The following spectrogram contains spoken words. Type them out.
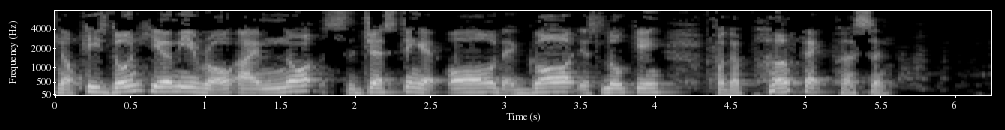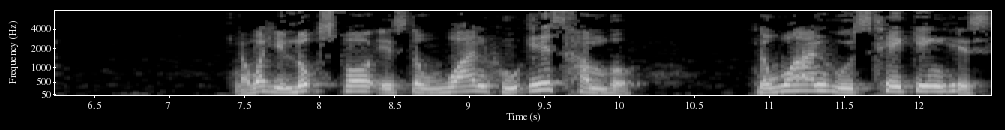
Now, please don't hear me wrong. I'm not suggesting at all that God is looking for the perfect person. Now, what he looks for is the one who is humble, the one who's taking his,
